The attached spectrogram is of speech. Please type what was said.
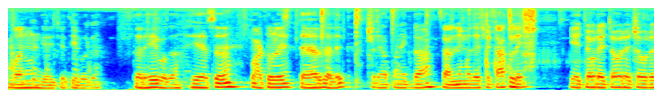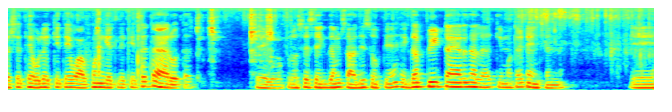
बनवून घ्यायचे ते बघा. तर हे बघा हे असं पाटोळे तयार झालेत. तर आपण एकदा चालणीमध्ये असे टाकले. याच्यावर याच्यावर याच्यावर असे ठेवले की ते वाफवून घेतले की ते तयार होतात. ते बघा प्रोसेस एकदम साधी सोपी आहे. एकदा पीठ तयार झालं की मग काही टेन्शन नाही. हे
